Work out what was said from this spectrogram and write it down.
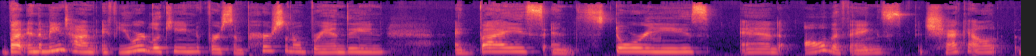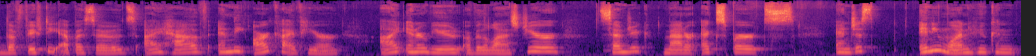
But in the meantime, if you are looking for some personal branding, advice, and stories and all the things, check out the 50 episodes I have in the archive here. I interviewed over the last year subject matter experts and just anyone who can,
